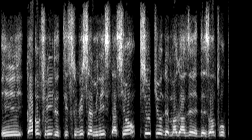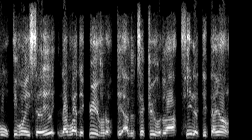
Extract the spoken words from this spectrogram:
Et quand on finit de distribuer ces ministrations, ceux qui ont des magasins, des entrepôts, ils vont essayer d'avoir des cuivres. Et avec ces cuivres là, si les détaillants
